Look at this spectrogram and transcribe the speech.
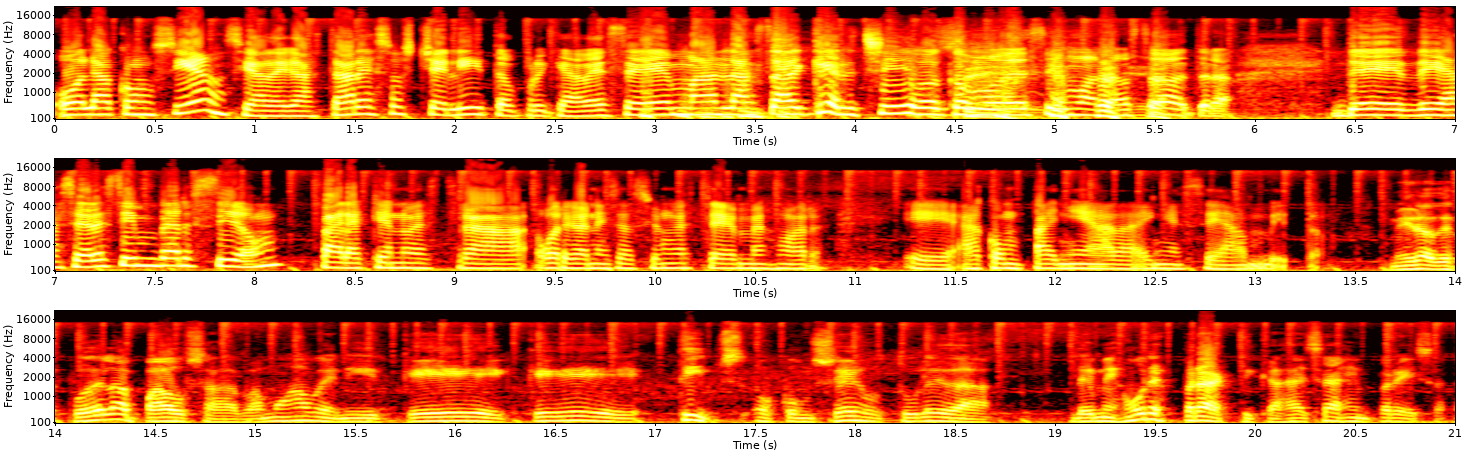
o la conciencia de gastar esos chelitos, porque a veces es más la sal que el chivo, como Sí. decimos nosotros, de, de hacer esa inversión para que nuestra organización esté mejor eh, acompañada en ese ámbito. Mira, después de la pausa vamos a venir qué, qué tips o consejos tú le das de mejores prácticas a esas empresas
